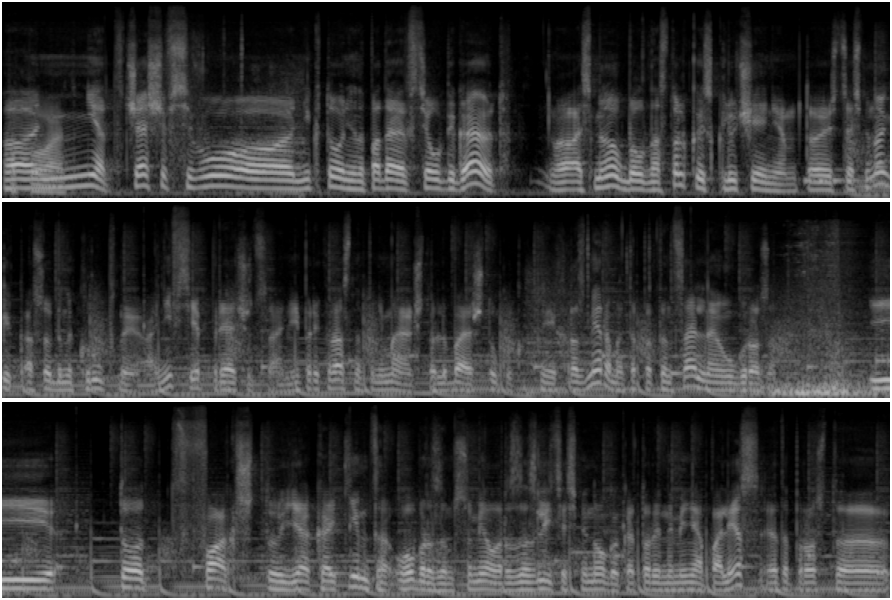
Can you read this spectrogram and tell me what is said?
А, Так бывает. Нет, чаще всего никто не нападает, все убегают. А Осьминог был настолько исключением. То есть осьминоги, особенно крупные, они все прячутся. Они прекрасно понимают, что любая штука крупнее их размером, это потенциальная угроза. И тот факт, что я каким-то образом сумел разозлить осьминога, который на меня полез, это просто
